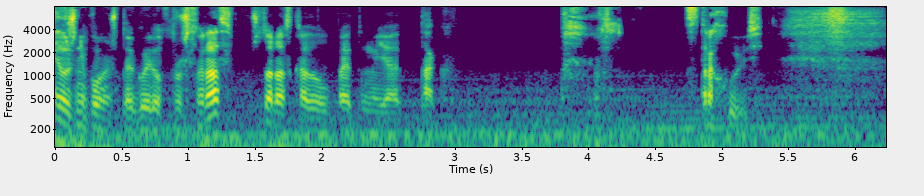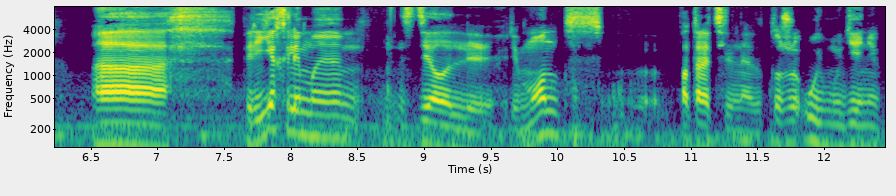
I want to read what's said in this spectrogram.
Я уже не помню, что я говорил в прошлый раз, что рассказывал, поэтому я так страхуюсь. А, переехали мы, сделали ремонт, потратили на это тоже уйму денег.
